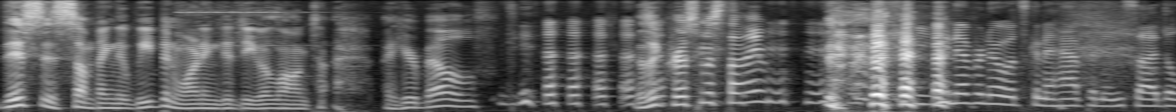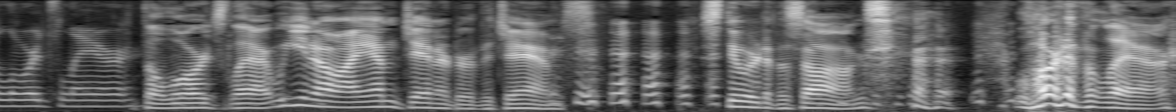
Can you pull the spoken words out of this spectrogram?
this is something that we've been wanting to do a long time. I hear bells. is it Christmas time? you never know what's going to happen inside the Lord's lair. The Lord's Lair. Well, you know, I am janitor of the jams, steward of the songs, Lord of the Lair.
